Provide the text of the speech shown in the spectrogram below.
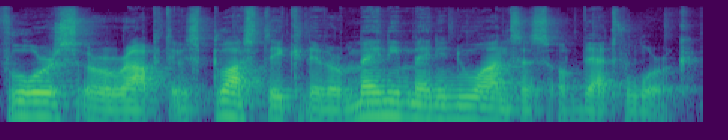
Floors were wrapped with plastic, there were many many nuances of that work.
